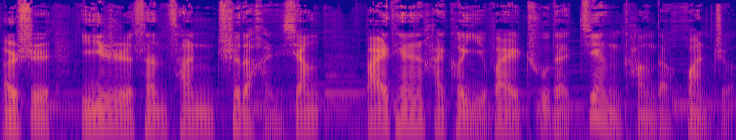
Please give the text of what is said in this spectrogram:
而是一日三餐吃得很香，白天还可以外出的健康的患者。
